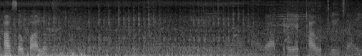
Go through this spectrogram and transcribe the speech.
ખાસો પાલો હવે આપણે હેઠા ઉતરી જઈએ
